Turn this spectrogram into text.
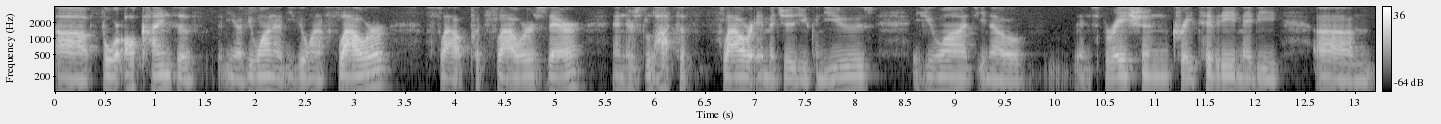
uh, for all kinds of you know if you want to if you want a flower, flower put flowers there, and there's lots of flower images you can use. If you want you know inspiration, creativity, maybe um,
